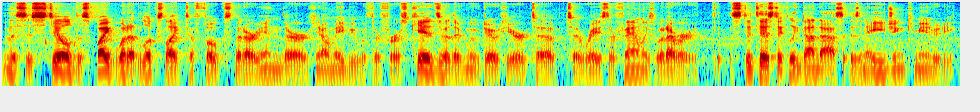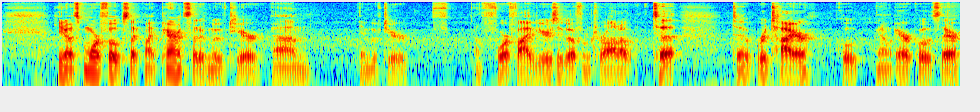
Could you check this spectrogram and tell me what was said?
this is still, despite what it looks like to folks that are in their, you know, maybe with their first kids or they've moved out here to to raise their families, whatever. Statistically, Dundas is an aging community. You know, it's more folks like my parents that have moved here. Um, they moved here four or five years ago from Toronto to to retire. Quote, you know, air quotes there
